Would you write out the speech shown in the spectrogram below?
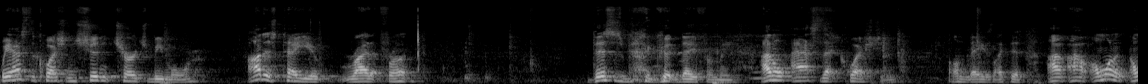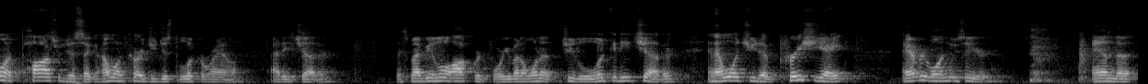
we asked the question, shouldn't church be more? I'll just tell you right up front, this has been a good day for me. I don't ask that question on days like this. I, I, I want to pause for just a second. I want to encourage you just to look around at each other. This might be a little awkward for you, but I want you to look at each other, and I want you to appreciate everyone who's here, and the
